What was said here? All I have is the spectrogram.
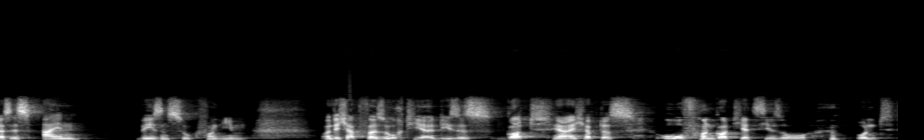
Das ist ein Wesenszug von ihm. Und ich habe versucht hier dieses Gott, ja, ich habe das O von Gott jetzt hier so bunt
